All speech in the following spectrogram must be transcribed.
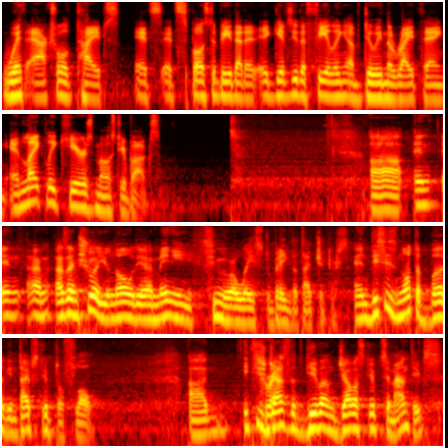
with actual types. It's it's supposed to be that it, it gives you the feeling of doing the right thing and likely cures most of your bugs. Uh, and and um, as I'm sure you know, there are many similar ways to break the type checkers. And this is not a bug in TypeScript or Flow. Uh, it is Correct. just that given JavaScript semantics,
